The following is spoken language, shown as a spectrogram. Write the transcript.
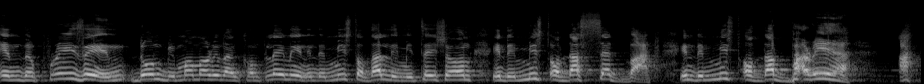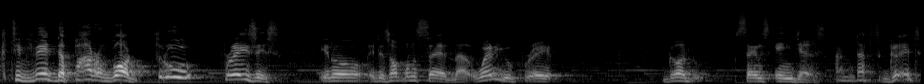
In the praising, don't be murmuring and complaining in the midst of that limitation, in the midst of that setback, in the midst of that barrier. Activate the power of God through praises. You know, it is often said that when you pray, God sends angels, and that's great.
